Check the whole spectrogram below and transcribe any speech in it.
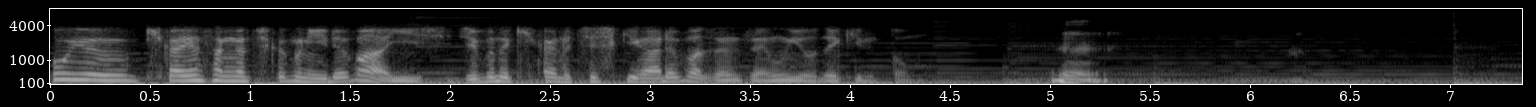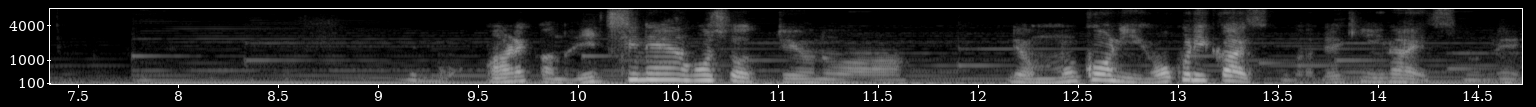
そういう機械屋さんが近くにいればいいし、自分で機械の知識があれば全然運用できると思う。うん。あれかな、1年保証っていうのは、でも向こうに送り返すことができないですよね。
